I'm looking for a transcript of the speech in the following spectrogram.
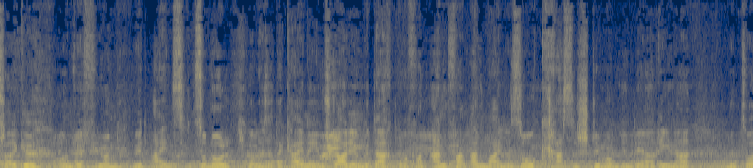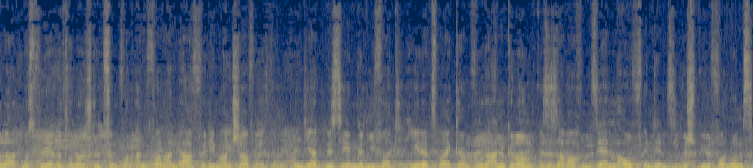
Schalke und wir führen mit 1 zu 0. Ich glaube, das hätte keiner im Stadion gedacht, aber von Anfang an war eine so krasse Stimmung in der Arena. Eine tolle Atmosphäre, tolle Unterstützung von Anfang an da für die Mannschaft und die hat bis hierhin geliefert. Jeder Zweikampf wurde angenommen. Es ist aber auch ein sehr laufintensives Spiel von uns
